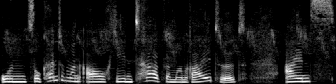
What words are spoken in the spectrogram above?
Und so könnte man auch jeden Tag, wenn man reitet, eins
